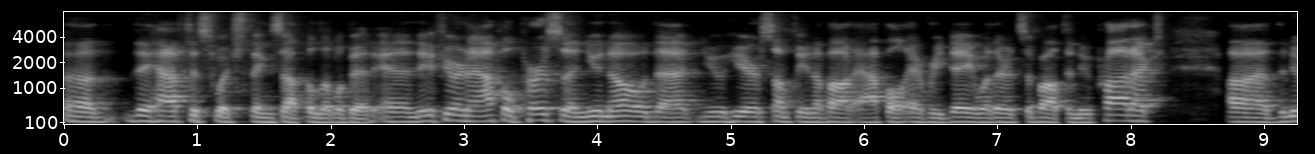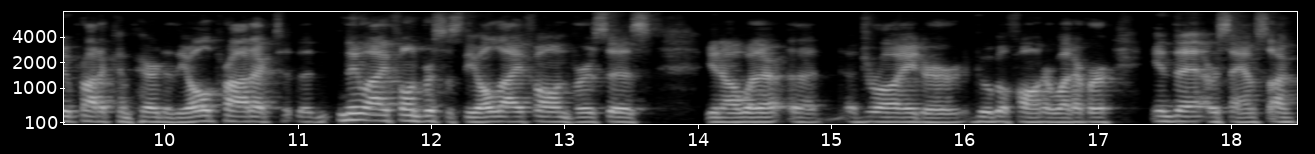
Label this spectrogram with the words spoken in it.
uh, they have to switch things up a little bit. And if you're an Apple person, you know that you hear something about Apple every day, whether it's about the new product, uh, the new product compared to the old product, the new iPhone versus the old iPhone versus you know whether a, uh, a, Droid or Google phone or whatever in the or Samsung,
